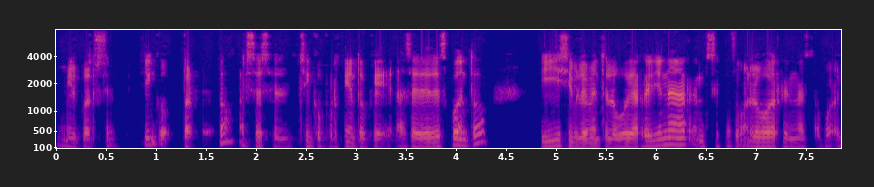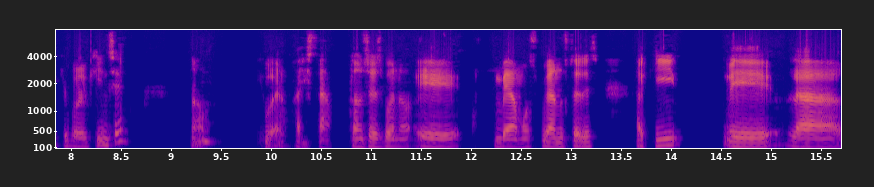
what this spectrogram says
1405, perfecto. Ese es el 5% que hace de descuento. Y simplemente lo voy a rellenar. En este caso, bueno, lo voy a rellenar hasta por aquí por el 15, ¿no? Bueno, ahí está. Entonces, bueno, eh, veamos, vean ustedes. Aquí, eh, la,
